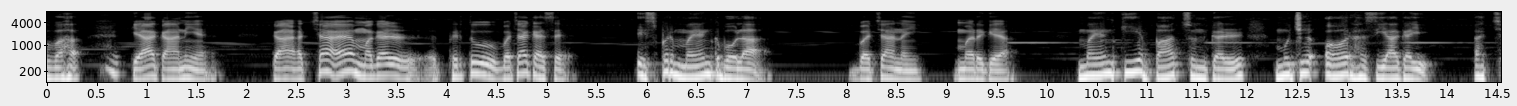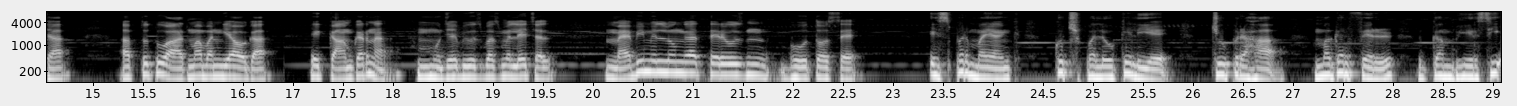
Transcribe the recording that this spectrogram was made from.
वाह, क्या कहानी है। कहा अच्छा है मगर फिर तू बचा कैसे? इस पर मयंक बोला। बचा नहीं मर गया। मयंक की ये बात सुनकर मुझे और हँसी आ गई। अच्छा अब तो तू आत्मा बन गया होगा। एक काम करना मुझे भी उस बस में ले चल। मैं भी मिल लूँगा तेरे उस भूतों से। इस पर मयंक कुछ पलों के लिए चुप रहा मगर फिर गंभीर सी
